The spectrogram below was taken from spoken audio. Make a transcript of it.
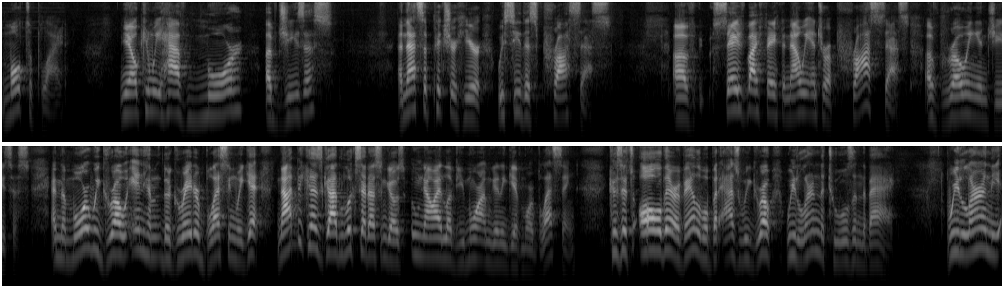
multiplied? You know, can we have more of Jesus? And that's the picture here. We see this process of saved by faith, and now we enter a process of growing in Jesus. And the more we grow in Him, the greater blessing we get. Not because God looks at us and goes, Ooh, now I love you more, I'm going to give more blessing. Because it's all there available. But as we grow, we learn the tools in the bag. We learn the,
